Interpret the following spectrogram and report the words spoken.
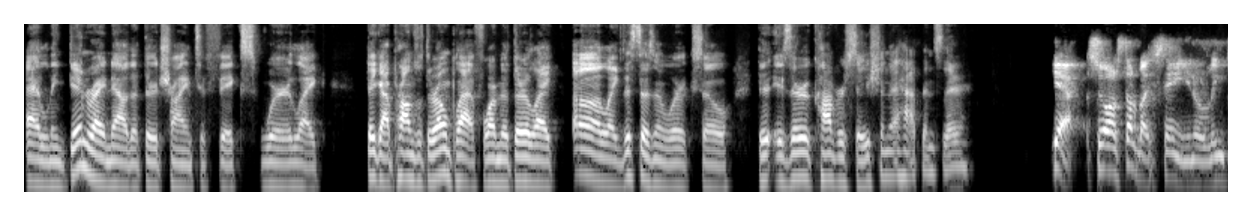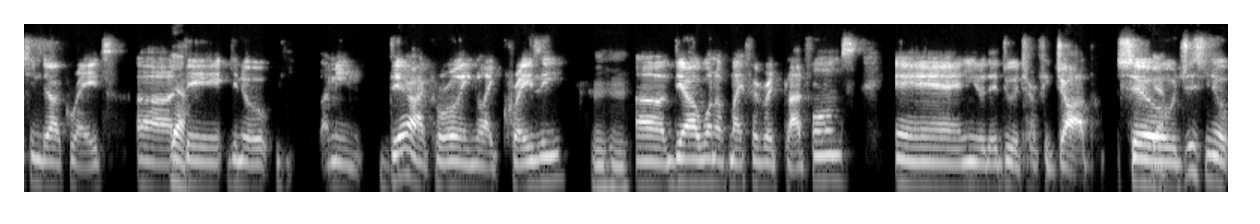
at LinkedIn right now that they're trying to fix, where like they got problems with their own platform that they're like, oh, like this doesn't work. So th- is there a conversation that happens there? Yeah. So I'll start by saying, you know, LinkedIn, they are great. Uh, yeah. They, you know, I mean, they are growing like crazy. Mm-hmm. Uh, they are one of my favorite platforms and, you know, they do a terrific job. So yeah. just, you know,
